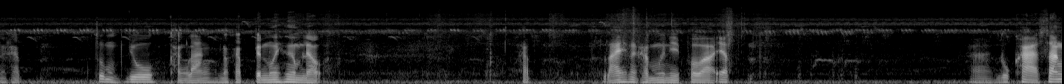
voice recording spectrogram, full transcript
นะครับซุ่มอยู่ข้างล่างนะครับ เป็นหน่วยเฮิมแล้วครับไลฟ์นะครับมือนี้เพราะว่าแอปลูกค้าสั่ง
